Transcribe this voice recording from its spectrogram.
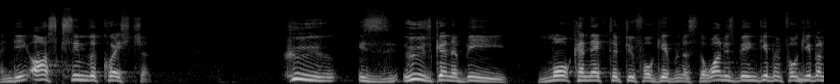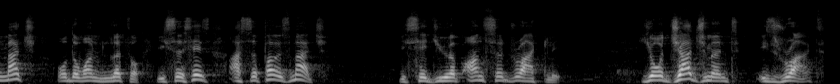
And he asks him the question who is, who's going to be more connected to forgiveness? The one who's being given forgiven much or the one little? He says, I suppose much. He said, You have answered rightly. Your judgment is right.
